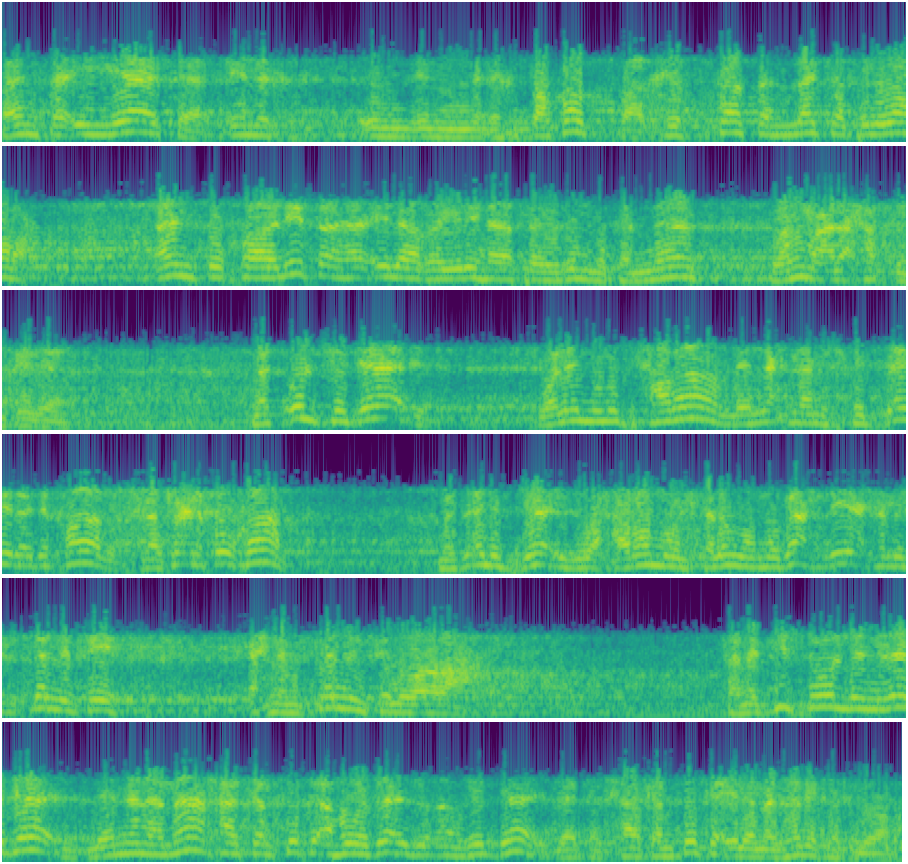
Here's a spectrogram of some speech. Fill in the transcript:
فأنت إياك إن ان, اختطفت خصة لك في الورع أن تخالفها إلى غيرها فيذمك الناس وهم على حق في ذلك. ما تقولش جائز ولأنه مش حرام لأن إحنا مش في الدائره دي خالص إحنا فعلا فوق خالص مسألة جائز وحرام والكلام ومباح دي إحنا مش بنتكلم فيه إحنا بنتكلم في الورع فما تجيش تقول إن ده جائز لأن أنا ما حكمتك هو جائز أم غير جائز لكن حكمتك إلى مذهبك في الورع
